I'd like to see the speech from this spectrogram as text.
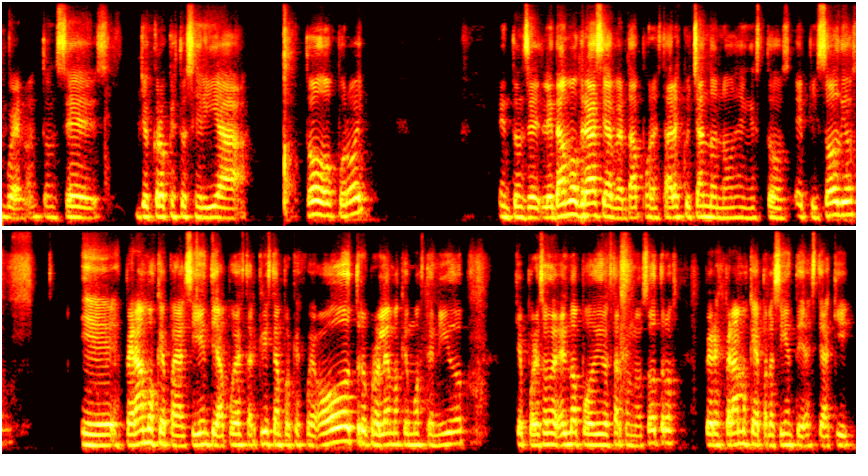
Bueno, entonces yo creo que esto sería todo por hoy. Entonces, les damos gracias, ¿verdad?, por estar escuchándonos en estos episodios. Eh, esperamos que para el siguiente ya pueda estar Cristian porque fue otro problema que hemos tenido, que por eso él no ha podido estar con nosotros, pero esperamos que para el siguiente ya esté aquí.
